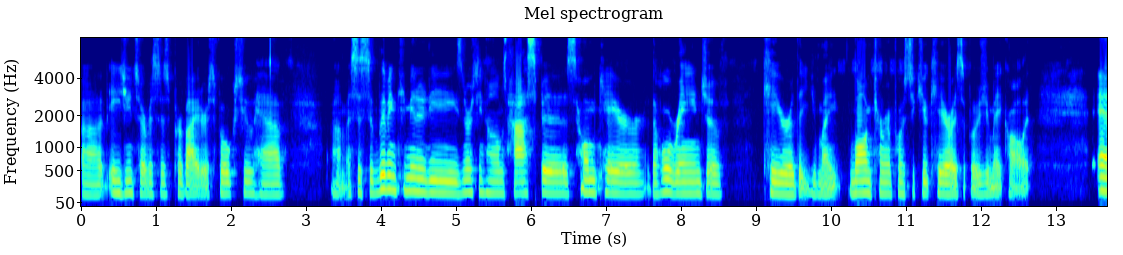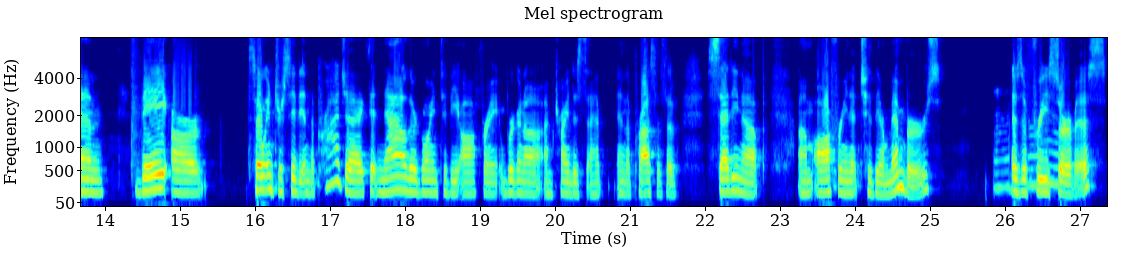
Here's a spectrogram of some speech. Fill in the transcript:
uh, aging services providers, folks who have um, assisted living communities, nursing homes, hospice, home care, the whole range of care that you might long term and post acute care, I suppose you may call it. And they are so interested in the project that now they're going to be offering, we're going to, I'm trying to set, in the process of setting up, um, offering it to their members as a free service.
